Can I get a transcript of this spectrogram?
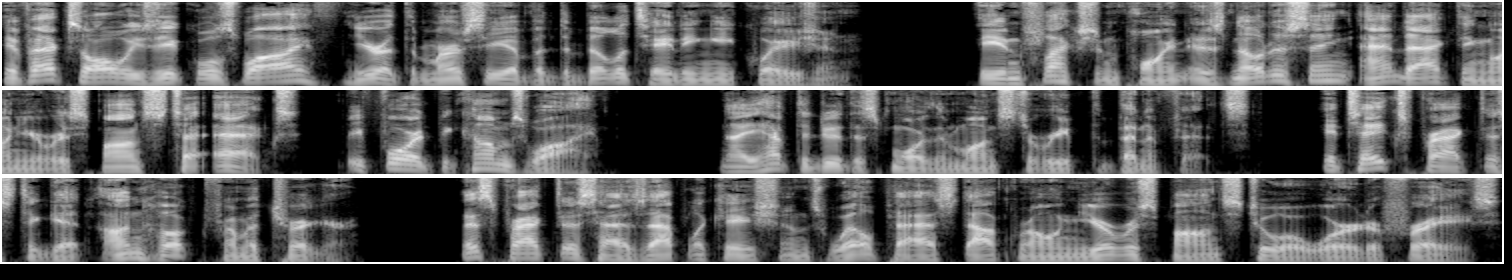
If x always equals y, you're at the mercy of a debilitating equation. The inflection point is noticing and acting on your response to x before it becomes y. Now, you have to do this more than once to reap the benefits. It takes practice to get unhooked from a trigger. This practice has applications well past outgrowing your response to a word or phrase.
